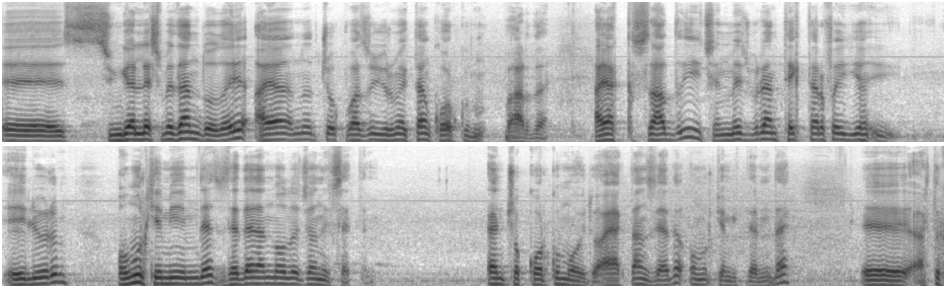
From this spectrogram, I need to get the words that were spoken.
e, süngerleşmeden dolayı ayağını çok fazla yürümekten korkum vardı. Ayak kısaldığı için mecburen tek tarafa eğiliyorum. Omur kemiğimde zedelenme olacağını hissettim. En çok korkum oydu. Ayaktan ziyade omur kemiklerinde. E, artık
